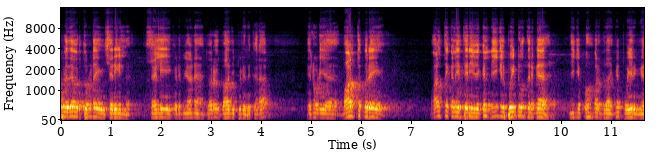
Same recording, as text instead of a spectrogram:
பொழுதே ஒரு தொண்டை சரியில்லை. சளி கடுமையான ஜுரல் பாதிப்பில் இருக்கிறார். என்னுடைய வாழ்த்துக்குறை வாழ்த்துக்களை தெரிவிக்க நீங்கள் போயிட்டு வந்துருங்க. நீங்கள் போக மறந்துடாங்க போயிருங்க.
